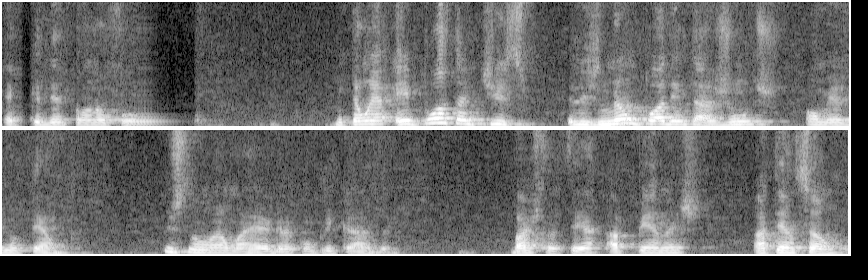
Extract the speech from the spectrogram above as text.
é que detona o fogo. Então é, é importantíssimo. Eles não podem estar juntos ao mesmo tempo. Isso não é uma regra complicada. Basta ter apenas atenção.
